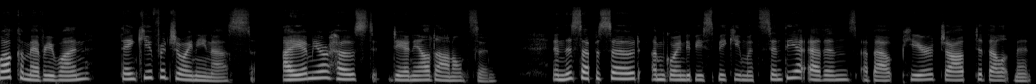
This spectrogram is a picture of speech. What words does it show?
Welcome, everyone. Thank you for joining us. I am your host, Danielle Donaldson. In this episode, I'm going to be speaking with Cynthia Evans about peer job development.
